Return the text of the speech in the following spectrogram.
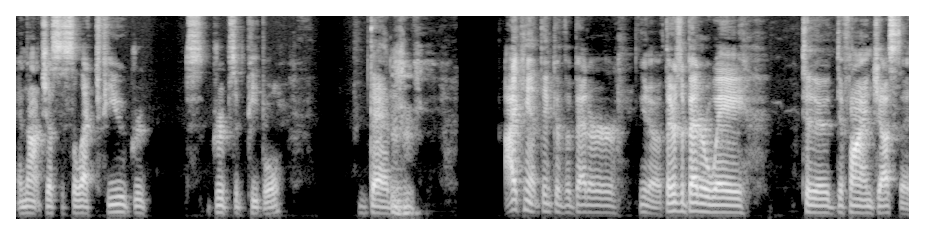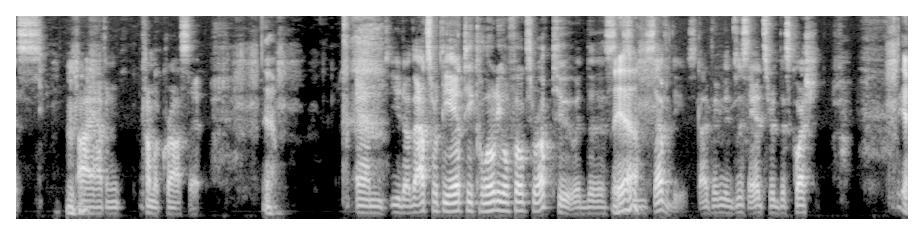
and not just a select few groups groups of people, then mm-hmm. I can't think of a better, you know, if there's a better way to define justice, mm-hmm. I haven't come across it. Yeah. And you know that's what the anti-colonial folks were up to in the 60s yeah. 70s. I think they just answered this question. Yeah.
